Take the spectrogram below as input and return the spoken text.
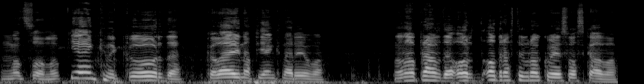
No co, no piękny, kurde. Kolejna piękna ryba. No naprawdę, Od- Odra w tym roku jest łaskawa.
